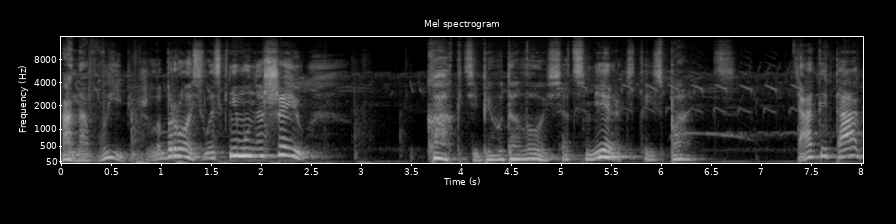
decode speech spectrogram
Она выбежала, бросилась к нему на шею. «Как тебе удалось от смерти-то избавиться?» «Так и так»,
